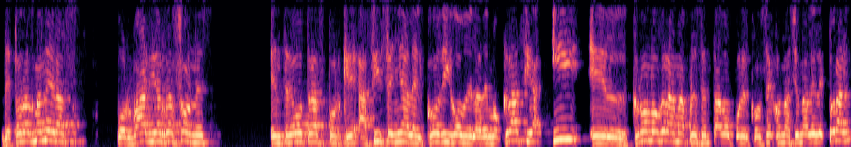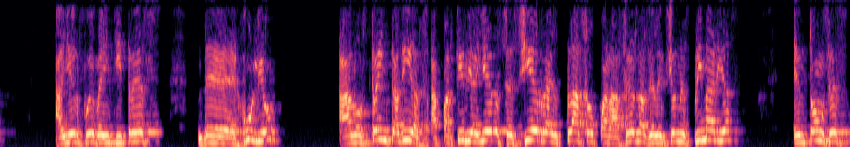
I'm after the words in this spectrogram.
De todas maneras, por varias razones, entre otras porque así señala el Código de la Democracia y el cronograma presentado por el Consejo Nacional Electoral. Ayer fue 23 de julio. A los 30 días, a partir de ayer, se cierra el plazo para hacer las elecciones primarias. Entonces,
